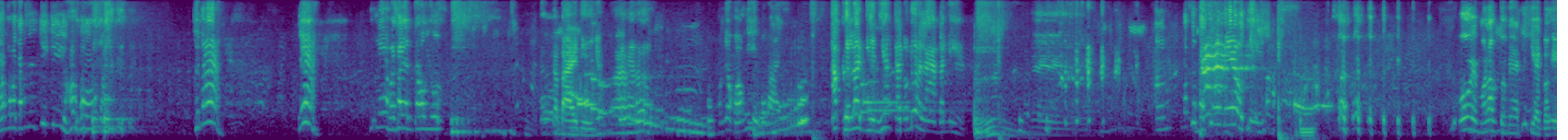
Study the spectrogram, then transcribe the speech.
จำก็มาจำจี้จี้ห้องห้องขึ้นมาเนี่ยเนี่ยมาใส่กันเก่าอยู่สบายดีอยู่มันเจ้าของนี่อยู่บ่บายเอาขึ้นแล้วยืนเฮี้ยงกันบนด้วยลาบันนี่เอามันคือปัจจุบันแมวทีโอ้ยหมอลำตัวแม่ขี้เกียจบางแอ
